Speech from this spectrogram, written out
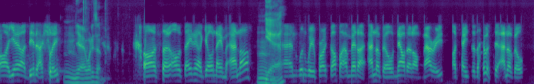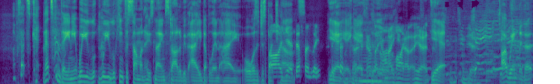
Oh yeah, I did actually. Mm, yeah, what is it? Uh, so I was dating a girl named Anna, Yeah. and when we broke up, I met her Annabelle. Now that I'm married, I changed the name to Annabelle. Oh, that's that's convenient. Were you were you looking for someone whose name started with A double N A, or was it just by Oh chance? yeah, definitely. Yeah, yeah, It yeah. sounds like you're Yeah. making that. Yeah, it's- Yeah, yeah. I went with it.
